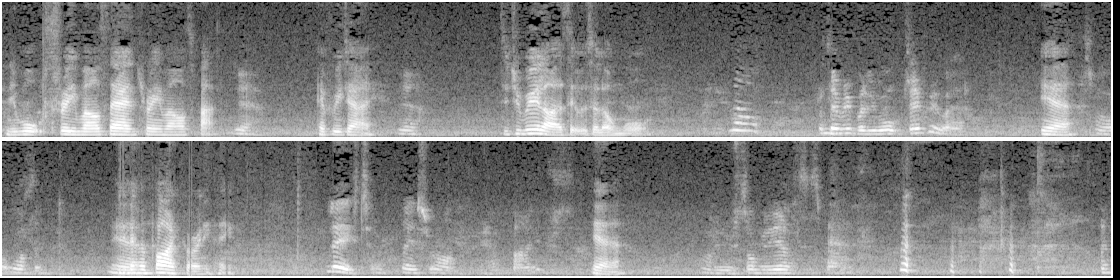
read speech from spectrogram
And you walked three miles there and three miles back Yeah, every day. yeah. Did you realise it was a long walk? No, because everybody walked everywhere, Yeah. so it wasn't. You didn't have a bike or anything? Later, later on, we had bikes. Yeah. Or I used somebody else's bike.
